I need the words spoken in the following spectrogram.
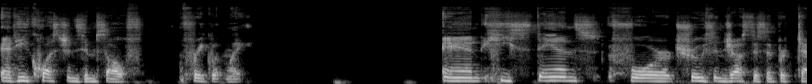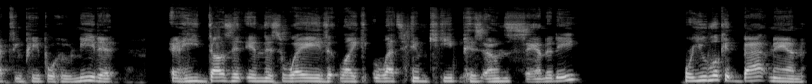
And he questions himself frequently. And he stands for truth and justice and protecting people who need it. And he does it in this way that like lets him keep his own sanity. Where you look at Batman,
